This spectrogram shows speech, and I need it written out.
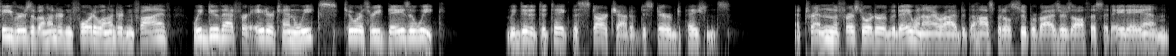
fevers of 104 to 105, We'd do that for eight or ten weeks, two or three days a week. We did it to take the starch out of disturbed patients. At Trenton, the first order of the day when I arrived at the hospital supervisor's office at 8 a.m.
